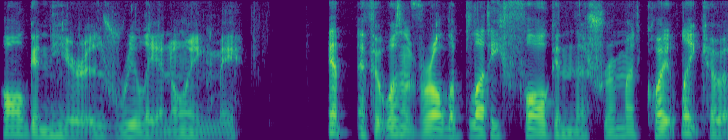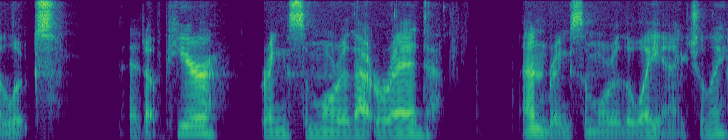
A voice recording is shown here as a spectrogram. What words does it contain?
fog in here is really annoying me. Yep, if it wasn't for all the bloody fog in this room, I'd quite like how it looks. Head up here, bring some more of that red, and bring some more of the white, actually.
